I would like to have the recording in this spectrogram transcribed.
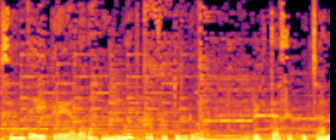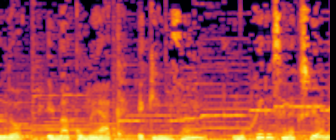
presente y creadoras de nuestro futuro. Estás escuchando Emakumeak Ekinsan, Mujeres en Acción.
